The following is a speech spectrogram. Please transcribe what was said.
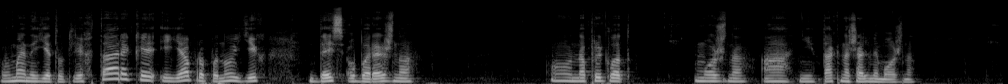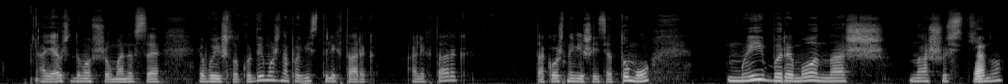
В мене є тут ліхтарики, і я пропоную їх десь обережно. О, наприклад, можна. А, ні, так, на жаль, не можна. А я вже думав, що в мене все вийшло. Куди можна повісити ліхтарик? А ліхтарик також не вішається. Тому ми беремо наш, нашу стіну.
